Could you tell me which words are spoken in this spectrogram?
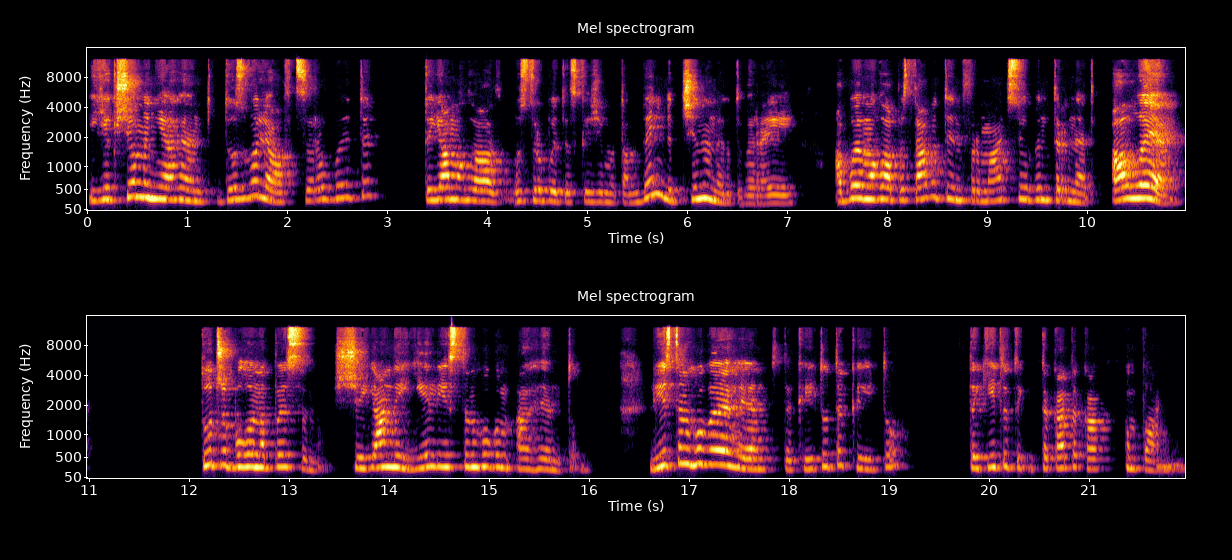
І якщо мені агент дозволяв це робити, то я могла зробити, скажімо, там день відчинених дверей, або я могла поставити інформацію в інтернет. Але тут же було написано, що я не є лістинговим агентом. Лістинговий агент такий-то, такий-то, такий-то, така-така компанія.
